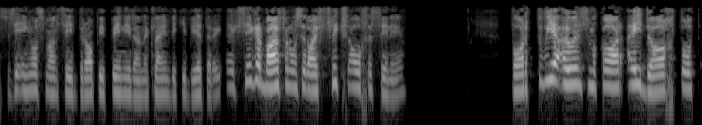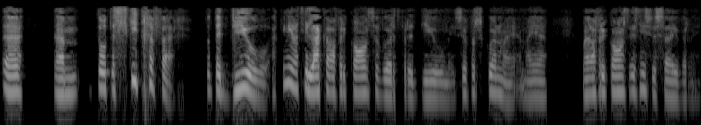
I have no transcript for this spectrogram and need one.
soos die Engelsman sê drop die penny dan 'n klein bietjie beter. Ek, ek seker baie van ons het daai flieks al gesien hè. Waar twee ouens mekaar uitdaag tot 'n ehm um, tot 'n skietgeveg tot 'n deal. Ek weet nie wat die lekker Afrikaanse woord vir 'n deal nie. So verskoon my. My my Afrikaans is nie so suiwer nie.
